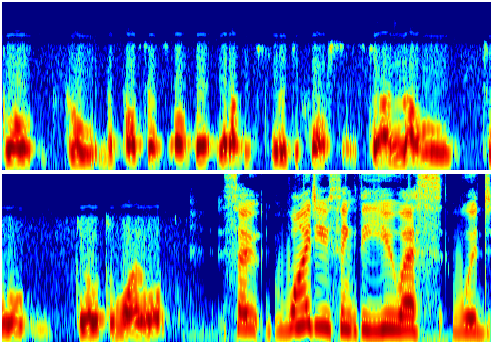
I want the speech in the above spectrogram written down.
go through the process of the Iraqi security forces to allow me to go to my work. So, why do you think the US would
